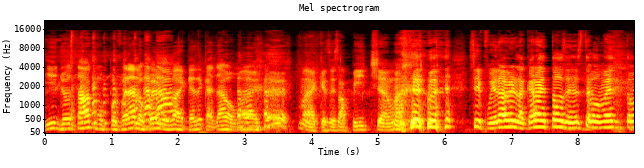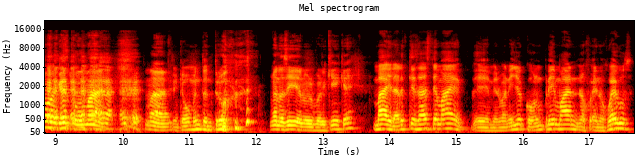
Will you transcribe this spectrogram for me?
Y yo estaba como por fuera de los juegos, madre, quédese callado, madre. Madre, ¿qué es esa picha, madre? si pudiera ver la cara de todos en este momento, madre, que es como, madre. Madre. ¿En qué momento entró? Bueno, sí, el Burger King, ¿qué? Mae, la verdad es que estaba este mae, eh, mi hermanillo con un primo en los, en los juegos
